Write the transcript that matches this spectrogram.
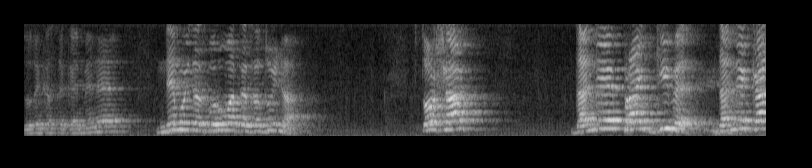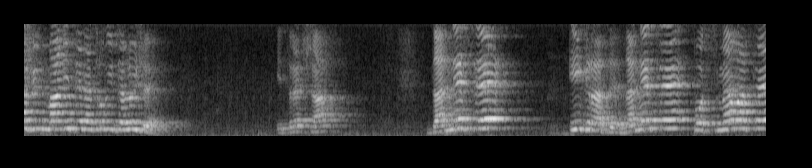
Додека сте кај мене, немој да зборувате за дујна. Втор шарт да не прави гибе, да не кажи маните на другите луѓе. И трет шарт, да не се играте, да не се подсмевате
